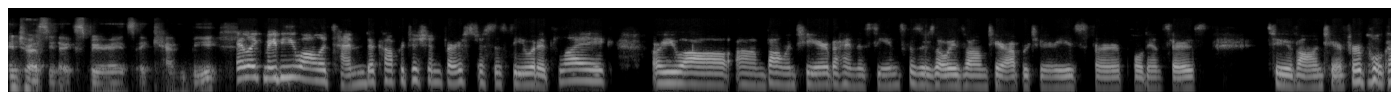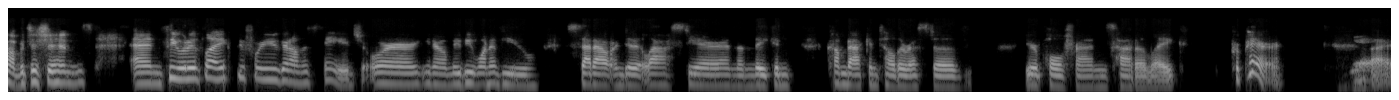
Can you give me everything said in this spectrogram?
interesting experience it can be. And like maybe you all attend a competition first just to see what it's like, or you all um, volunteer behind the scenes because there's always volunteer opportunities for pole dancers to volunteer for pole competitions and see what it's like before you get on the stage. Or, you know, maybe one of you set out and did it last year and then they can come back and tell the rest of your pole friends how to like prepare. Yeah. But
